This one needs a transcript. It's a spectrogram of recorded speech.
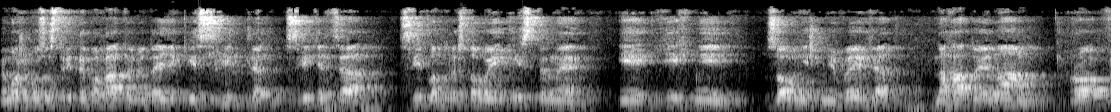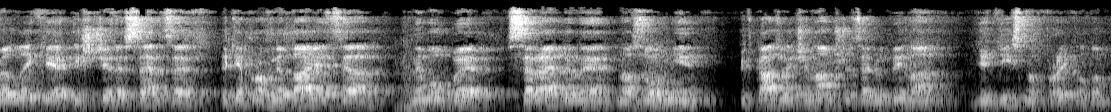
ми можемо зустріти багато людей, які світля, світяться світлом Христової істини, і їхній зовнішній вигляд нагадує нам про велике і щире серце, яке проглядається, немов би зсередини назовні, підказуючи нам, що ця людина є дійсно прикладом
